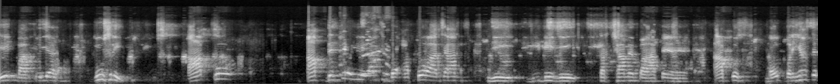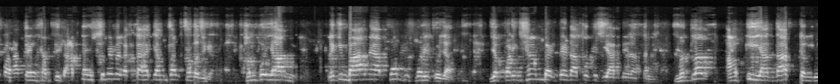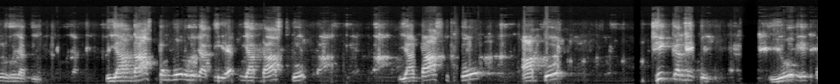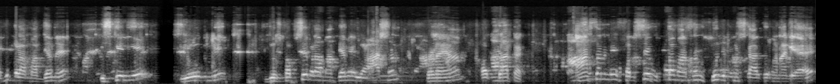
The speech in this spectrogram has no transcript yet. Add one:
एक बात तो यह है। दूसरी, आपको, आप देखते होइएगा कि आपको आचार्य जी दीदी जी कक्षा में पढ़ाते हैं। आपको बहुत बढ़िया से पढ़ाते हैं सब कुछ। आपको उस समय में लगता है कि हम सब समझ गए। हमको याद लेकिन बाद में आप सब विस्मरित हो जाते हैं। जब परीक्षा में बैठते हैं तो आपको कुछ याद नहीं रहता है। मतलब आपकी याददाश्त कमज़ोर हो जाती है। तो याददाश्त कमज़ोर हो जाती है तो याददाश्त को याददाश्त को आपको ठीक करने के लिए। योग एक बहुत बड़ा माध्यम है। इसके लिए योग में जो सबसे बड़ा माध्यम है, वो आसन, प्राणायाम और त्राटक आसन में सबसे उत्तम आसन सूर्य नमस्कार को माना गया है,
